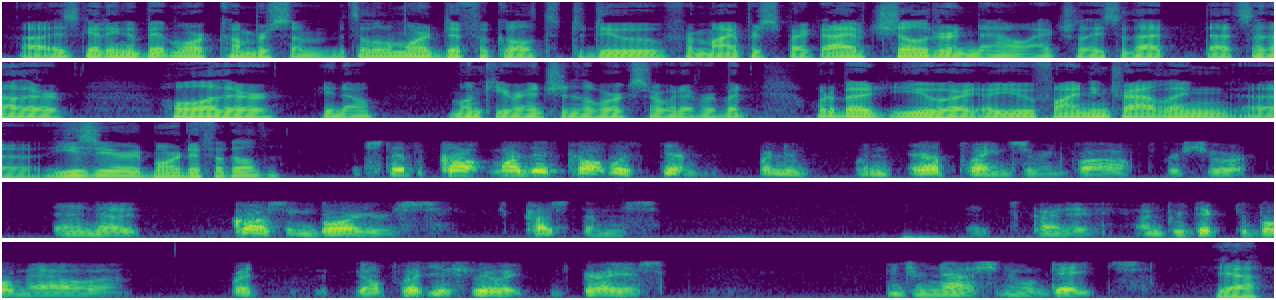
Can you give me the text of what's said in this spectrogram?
uh, is getting a bit more cumbersome. It's a little more difficult to do from my perspective. I have children now, actually, so that that's another whole other, you know, monkey wrench in the works or whatever. But what about you? Are, are you finding traveling uh, easier, more difficult? it's difficult, more difficult with when when airplanes are involved for sure, and uh, crossing borders, customs. It's kind of unpredictable now. Uh, they'll put you through at various international gates. Yeah,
